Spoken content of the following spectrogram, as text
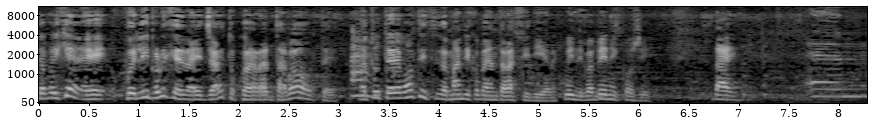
Dopodiché è quel libro lì che l'hai già letto 40 volte, ah. ma tutte le volte ti domandi come andrà a finire, quindi va bene così. Dai. Um,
